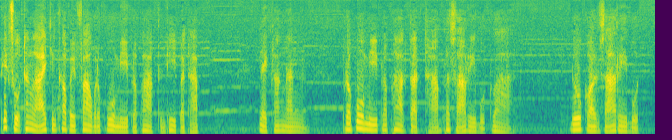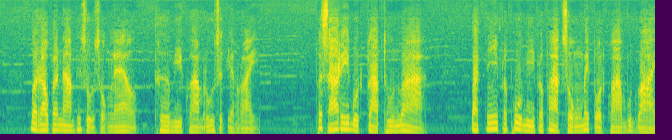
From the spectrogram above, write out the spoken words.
ภิกษุทั้งหลายจึงเข้าไปเฝ้าพระผู้มีพระภาคถึงที่ประทับ ในครั้งนั้น พระผู้มีพระภาคตรัสถามพระสารีบุตรว่า ดูก่อนสารีบุตร เมื่อเราประนามภิกษุสงฆ์แล้ว เธอมีความรู้สึกอย่างไร พระสารีบุตรกราบทูลว่า บัดนี้พระผู้มีพระภาคทรงไม่โปรดความวุ่นวาย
